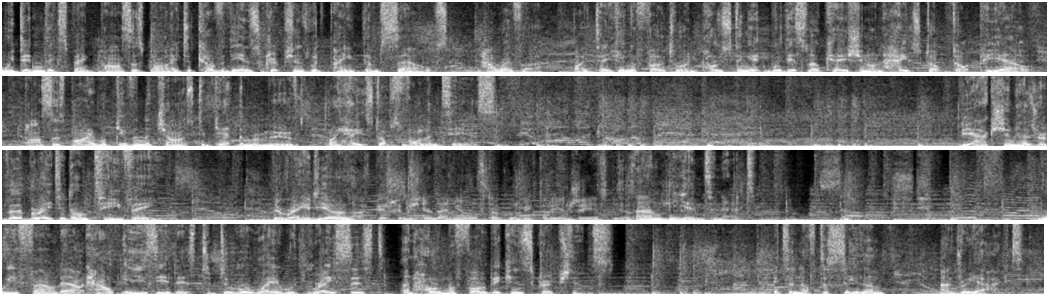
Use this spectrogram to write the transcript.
We didn't expect passers-by to cover the inscriptions with paint themselves. However, by taking a photo and posting it with its location on hatestop.pl, passers-by were given the chance to get them removed by HateStop's volunteers. The action has reverberated on TV, the radio, A w pierwszym śniadaniu w toku Wiktor Jędrzejewski and the internet. We found out how easy it is to do away with racist and homophobic inscriptions. It's enough to see them and react.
